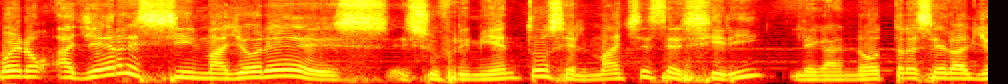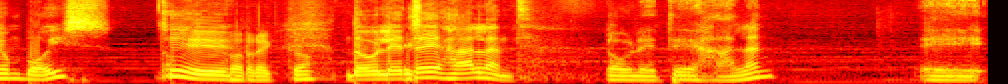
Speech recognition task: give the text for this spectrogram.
Bueno, ayer sin mayores eh, sufrimientos, el Manchester City le ganó 3-0 al John Boys, Sí. Correcto. Doblete de Haaland. doblete de Haaland, eh,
